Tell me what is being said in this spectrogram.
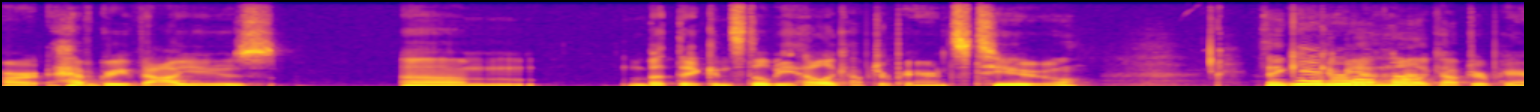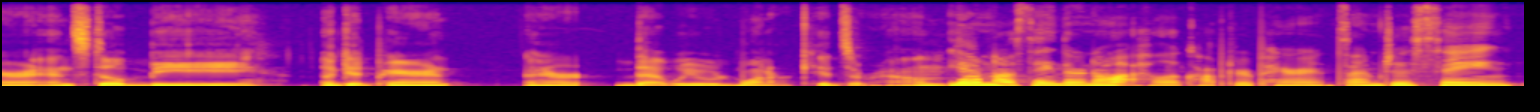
are have great values, um, but they can still be helicopter parents too. I think Yeah, you can no, be a I'm not- helicopter parent and still be a good parent or that we would want our kids around. Yeah, I'm not saying they're not helicopter parents. I'm just saying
